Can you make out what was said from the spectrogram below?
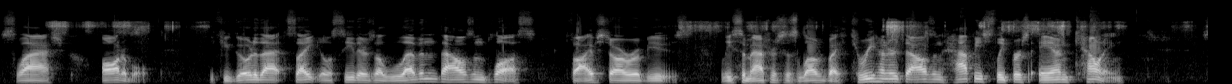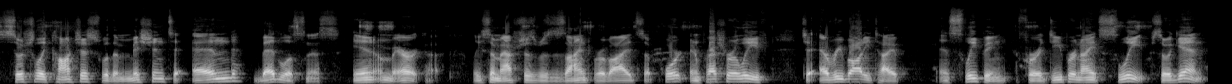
slash audible. If you go to that site, you'll see there's 11,000 plus five-star reviews. Leesa mattress is loved by 300,000 happy sleepers and counting. Socially conscious with a mission to end bedlessness in America. Leesa mattresses was designed to provide support and pressure relief to every body type and sleeping for a deeper night's sleep. So again,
